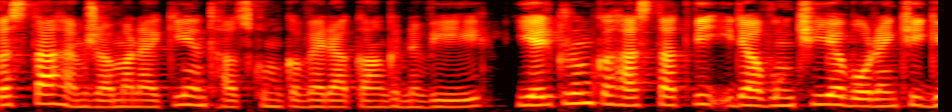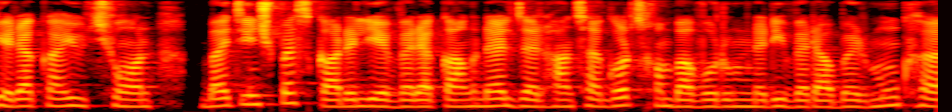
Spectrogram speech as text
վստահ եմ ժամանակի ընթացքում կվերականգնվի։ Երկրում կհաստատվի իրավունքի եւ օրենքի գերակայություն, բայց ինչպես կարելի է վերականգնել ձեր հանցագործ խմբավորումների վերաբերմունքը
